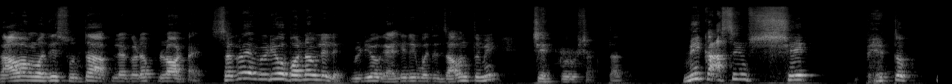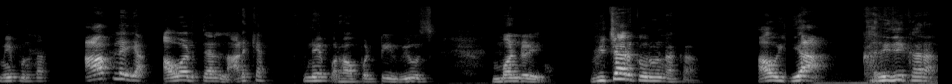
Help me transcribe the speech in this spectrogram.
गावामध्ये सुद्धा आपल्याकडे प्लॉट आहे सगळे व्हिडिओ बनवलेले. व्हिडिओ गॅलरीमध्ये जाऊन तुम्ही चेक करू शकता. मी कासिम शेख भेटतो. मी पुन्हा आपल्या या आवडत्या लाडक्या पुणे प्रॉपर्टी व्ह्यूज मंडळी विचार करू नका. अहो या खरेदी करा.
